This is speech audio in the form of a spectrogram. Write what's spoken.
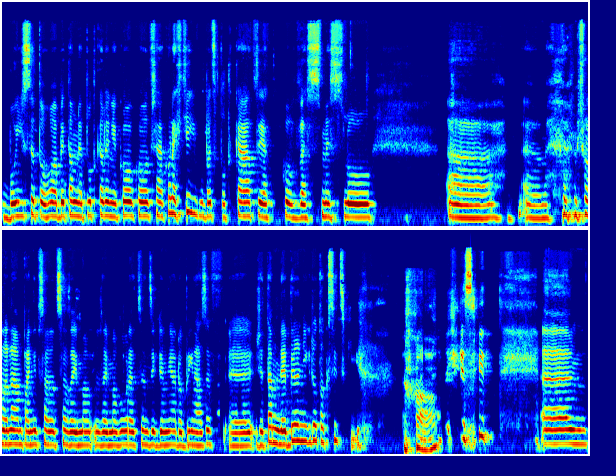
bojí se toho, aby tam nepotkali někoho, koho třeba jako nechtějí vůbec potkat, jako ve smyslu, Uh, um, nám paní psala docela zajímav, zajímavou recenzi, kde měla dobrý název, uh, že tam nebyl nikdo toxický. Aha. um,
